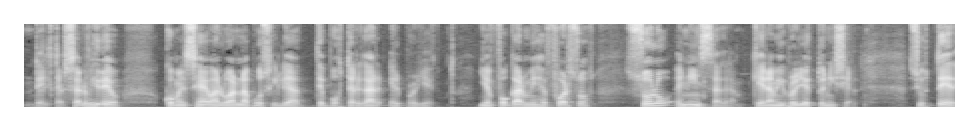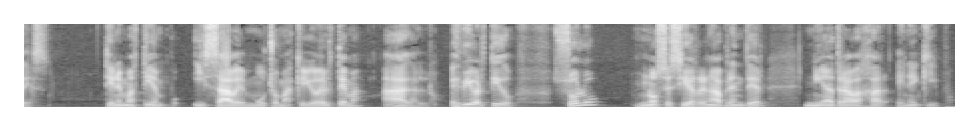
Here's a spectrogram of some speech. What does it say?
del tercer video comencé a evaluar la posibilidad de postergar el proyecto y enfocar mis esfuerzos solo en Instagram, que era mi proyecto inicial. Si ustedes tienen más tiempo y saben mucho más que yo del tema, háganlo. Es divertido. Solo no se cierren a aprender ni a trabajar en equipo.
